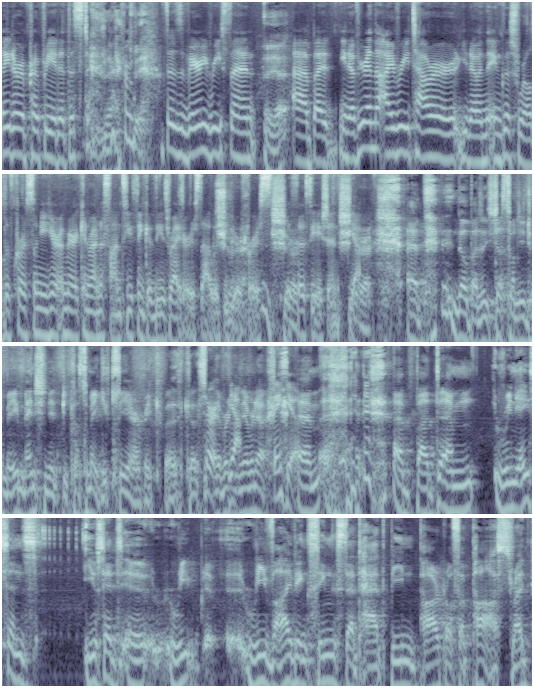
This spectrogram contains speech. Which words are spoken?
later appropriated this term. Exactly. this is very recent. Yeah. Uh, but you know, if you're in the ivory tower, you know, in the English world, of course, when you hear American Renaissance, you think of these writers. That would sure. be your first sure. association. Sure. Yeah. Um, no, but I just wanted to make, mention it because to make it clear, because sure. you, never, yeah. you never know. Thank you. Um, uh, but um, Renaissance you said uh, re- uh, reviving things that had been part of a past, right?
